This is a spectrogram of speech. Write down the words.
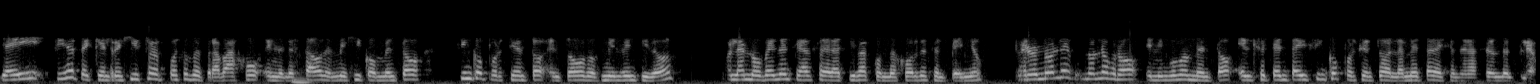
Y ahí, fíjate que el registro de puestos de trabajo en el Estado de México aumentó 5% en todo 2022 la novena entidad federativa con mejor desempeño, pero no, le, no logró en ningún momento el 75% de la meta de generación de empleo.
